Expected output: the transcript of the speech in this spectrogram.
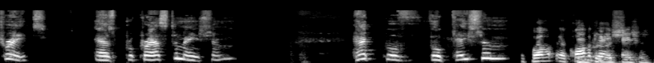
traits as procrastination, equivocation, Well, equivocation. Equivocation.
